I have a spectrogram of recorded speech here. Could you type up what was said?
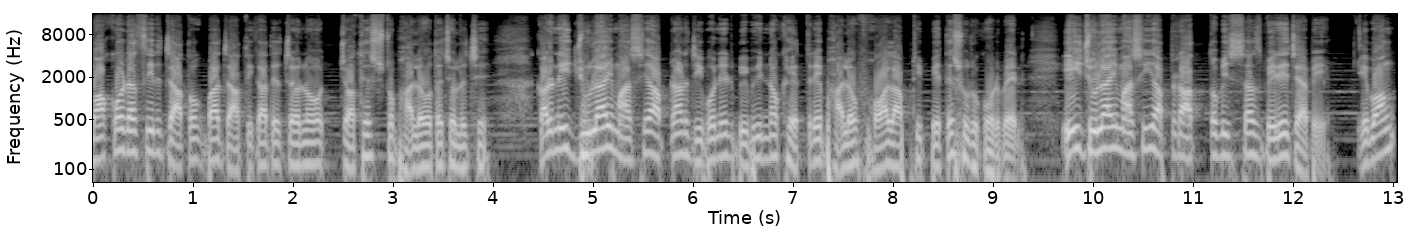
মকর রাশির জাতক বা জাতিকাদের জন্য যথেষ্ট ভালো হতে চলেছে। কারণ এই জুলাই মাসে আপনার জীবনের বিভিন্ন ক্ষেত্রে ভালো ফল আপনি পেতে শুরু করবেন। এই জুলাই মাসেই আপনার আত্মবিশ্বাস বেড়ে যাবে এবং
